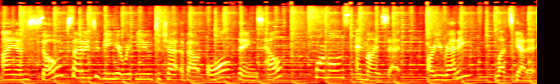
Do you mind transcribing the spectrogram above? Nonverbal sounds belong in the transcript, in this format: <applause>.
I am so excited to be here with you to chat about all things health, hormones, and mindset. Are you ready? Let's get it.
